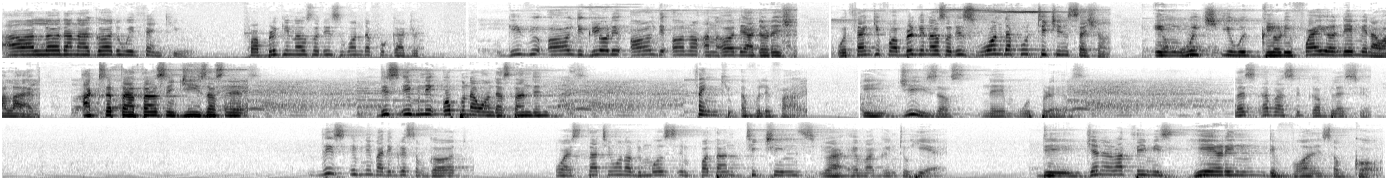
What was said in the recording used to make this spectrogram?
Our Lord and our God, we thank you for bringing us to this wonderful gathering. We give you all the glory, all the honor, and all the adoration. We thank you for bringing us to this wonderful teaching session in which you will glorify your name in our lives. Accept our thanks in Jesus' name. This evening, open our understanding. Thank you, Heavenly Father. In Jesus' name we pray. Let's have a. God bless you. This evening, by the grace of God, we're starting one of the most important teachings you are ever going to hear. The general theme is hearing the voice of God.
